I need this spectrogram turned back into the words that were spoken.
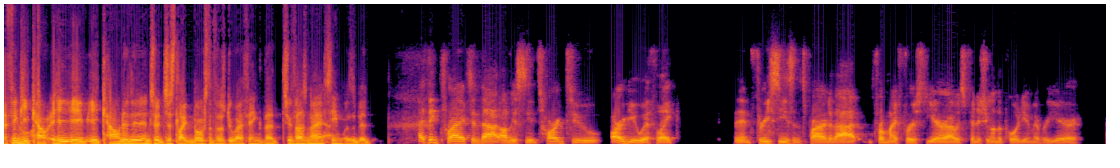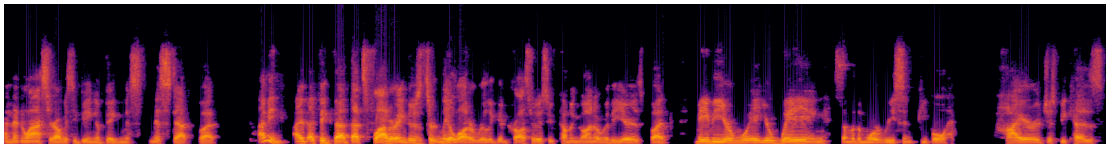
I think he count he, he counted it into just like most of us do. I think that 2019 yeah. was a bit. I think prior to that, obviously, it's hard to argue with like. And three seasons prior to that, from my first year, I was finishing on the podium every year, and then last year, obviously, being a big mis- misstep. But I mean, I, I think that that's flattering. There's certainly a lot of really good CrossFitters who've come and gone over the years, but maybe you're way, you're weighing some of the more recent people higher just because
